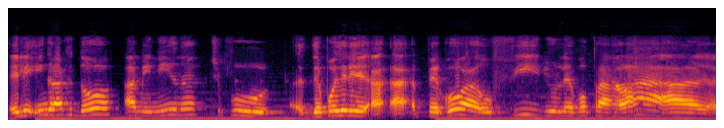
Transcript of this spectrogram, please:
Ele engravidou a menina, tipo, depois ele a- a- pegou o filho, levou pra lá,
